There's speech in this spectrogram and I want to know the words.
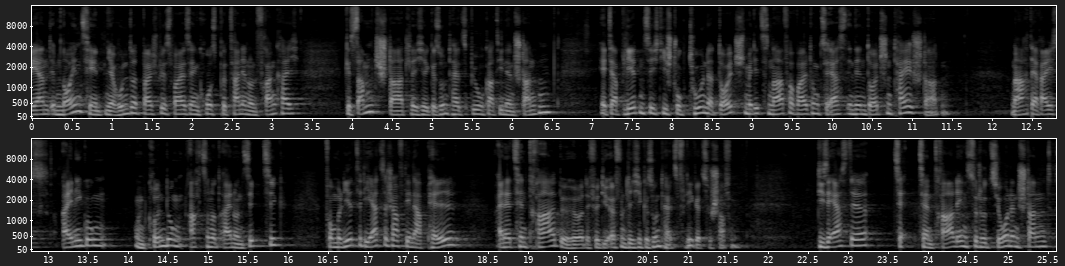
Während im 19. Jahrhundert beispielsweise in Großbritannien und Frankreich gesamtstaatliche Gesundheitsbürokratien entstanden, etablierten sich die Strukturen der deutschen Medizinalverwaltung zuerst in den deutschen Teilstaaten. Nach der Reichseinigung und Gründung 1871 formulierte die Ärzteschaft den Appell, eine Zentralbehörde für die öffentliche Gesundheitspflege zu schaffen. Diese erste zentrale Institution entstand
